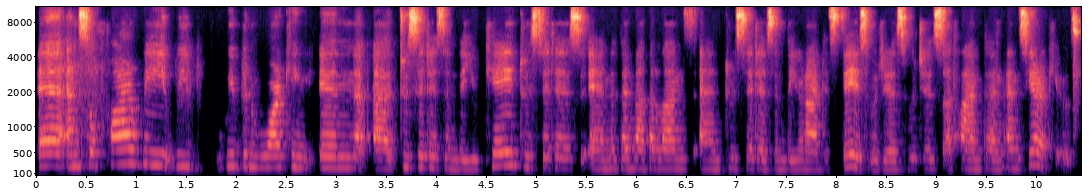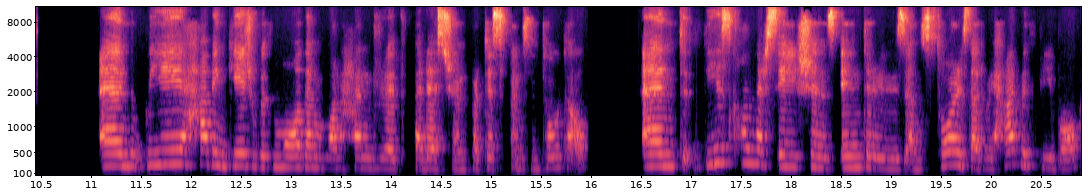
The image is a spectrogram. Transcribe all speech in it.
Uh, and so far, we we we've been working in uh, two cities in the UK, two cities in the Netherlands, and two cities in the United States, which is which is Atlanta and, and Syracuse. And we have engaged with more than 100 pedestrian participants in total. And these conversations, interviews, and stories that we had with people,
